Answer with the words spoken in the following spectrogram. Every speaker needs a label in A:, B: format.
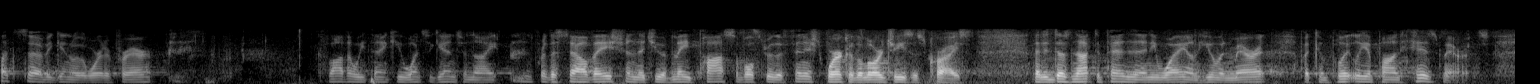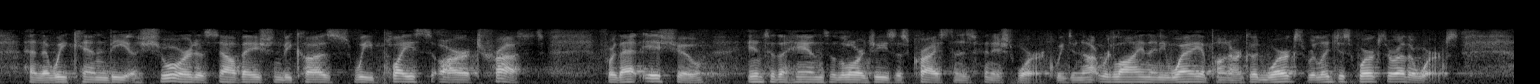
A: Let's uh, begin with a word of prayer. Father, we thank you once again tonight for the salvation that you have made possible through the finished work of the Lord Jesus Christ. That it does not depend in any way on human merit, but completely upon His merits. And that we can be assured of salvation because we place our trust for that issue into the hands of the Lord Jesus Christ and his finished work. We do not rely in any way upon our good works, religious works, or other works,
